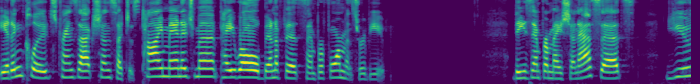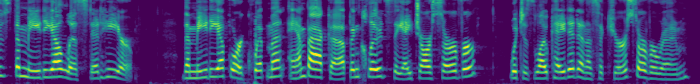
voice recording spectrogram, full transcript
It includes transactions such as time management, payroll, benefits, and performance review. These information assets use the media listed here. The media for equipment and backup includes the HR server, which is located in a secure server room,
